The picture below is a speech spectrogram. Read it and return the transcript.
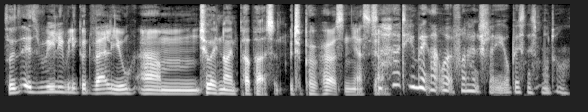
So it's really, really good value um, Two eighty nine per person. per person, yes. So Yeah. how do you make that work financially? Your business model?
